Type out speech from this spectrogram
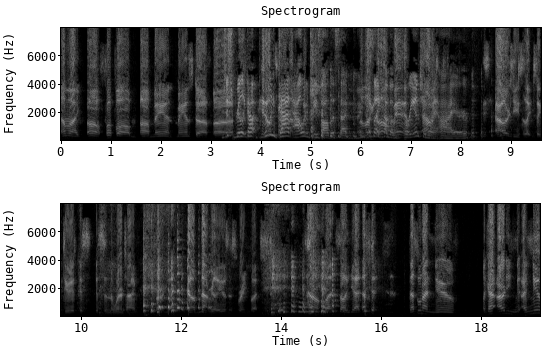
I'm like, oh, football, uh, man, man stuff. Uh, Just really got you know, really bad allergies all of a sudden. I just like, like oh, have a man, branch in my allergies. eye or these allergies. Like, he's like, dude, it's it's, it's in the wintertime. no, not really. It was in spring, but no, but so yeah, that's it. That's when I knew. Like I already, knew, I knew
